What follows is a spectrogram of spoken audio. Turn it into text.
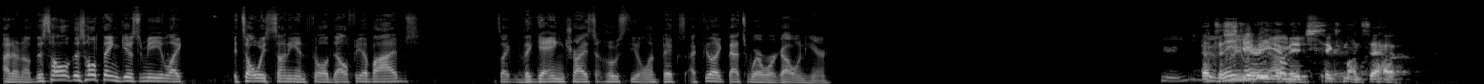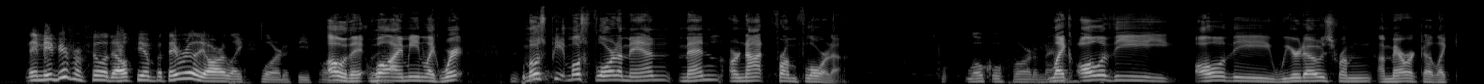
I don't know. This whole this whole thing gives me like it's always sunny in Philadelphia vibes. It's like the gang tries to host the Olympics. I feel like that's where we're going here. You're, you're That's a doing They great scary image six months out. They may be from Philadelphia, but they really are like Florida people. Oh, they well, I mean, like where most pe- most Florida man men are not from Florida. local Florida man. Like all of the all of the weirdos from America like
